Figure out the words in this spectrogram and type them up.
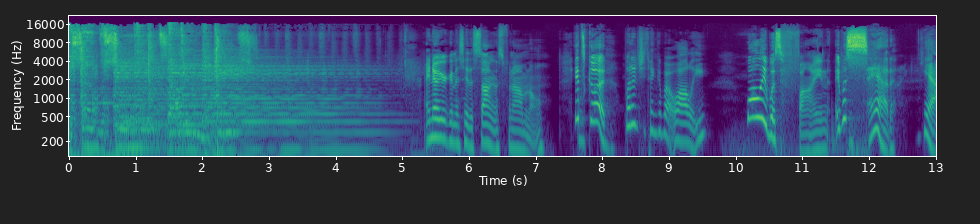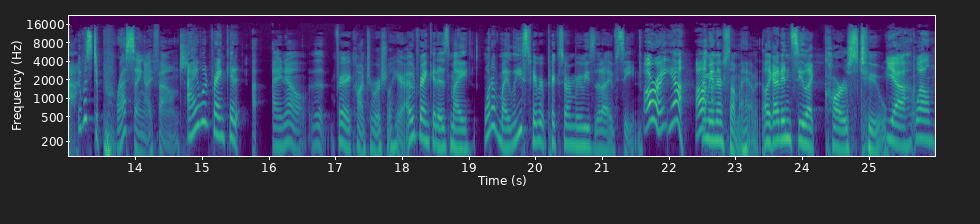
We send the seeds out in the trees. I know you're going to say the song is phenomenal. It's good. What did you think about WALL-E? WALL-E was fine. It was sad. Yeah. It was depressing, I found. I would rank it. I- I know, the, very controversial here. I would rank it as my one of my least favorite Pixar movies that I've seen. All right, yeah. Uh, I mean, there's some I haven't. Like, I didn't see like Cars 2. yeah, well,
